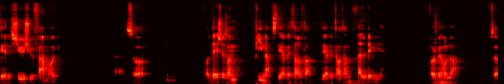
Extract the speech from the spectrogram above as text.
til 2025 òg. så og det er ikke sånn peanuts de har betalt han. De har betalt han veldig mye for å beholde han. Så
